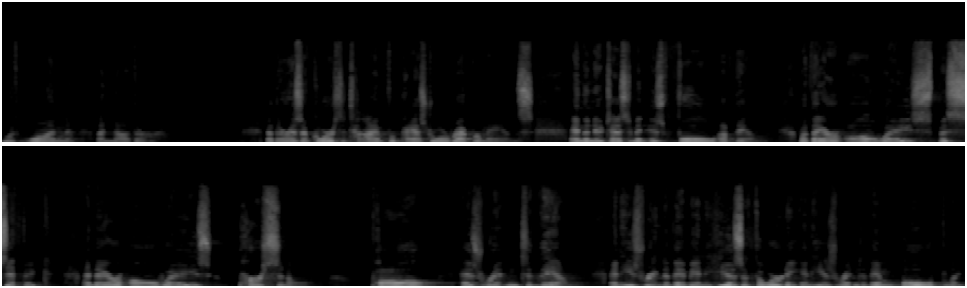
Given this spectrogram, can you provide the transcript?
with one another. Now, there is, of course, a time for pastoral reprimands, and the New Testament is full of them, but they are always specific and they are always personal. Paul has written to them, and he's written to them in his authority, and he has written to them boldly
